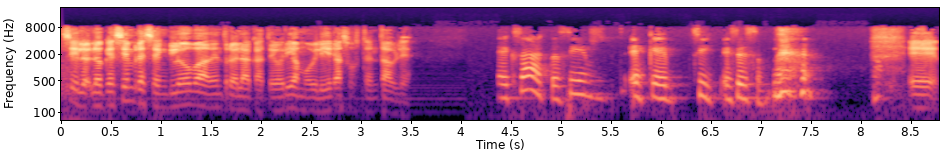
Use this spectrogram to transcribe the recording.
Sí, lo, que siempre se engloba dentro de la categoría movilidad sustentable. Exacto, sí, es que sí, es eso. Eh,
